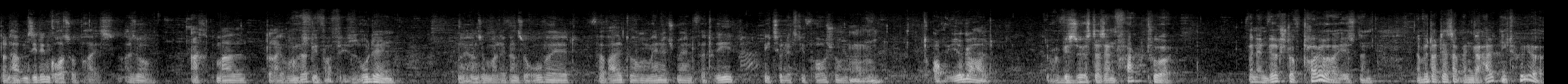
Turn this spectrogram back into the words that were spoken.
Dann haben Sie den Grossopreis. Also 8 mal 300. Was, wie- wieso denn? Na, hören Sie mal, der ganze Overhead, Verwaltung, Management, Vertrieb, nicht zuletzt die Forschung. Auch Ihr Gehalt. Aber wieso ist das ein Faktor? Wenn ein Wirkstoff teurer ist, dann, dann wird doch deshalb ein Gehalt nicht höher.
